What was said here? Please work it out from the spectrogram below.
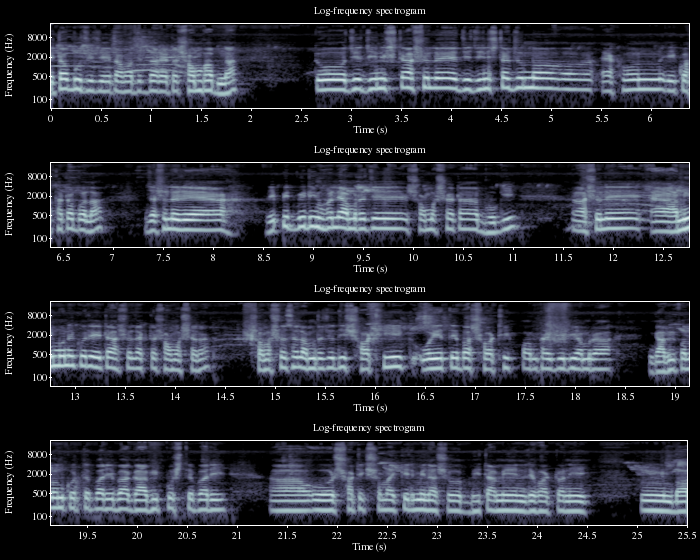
এটাও বুঝি যে এটা আমাদের দ্বারা এটা সম্ভব না। তো যে জিনিসটা আসলে যে জিনিসটার জন্য এখন এই কথাটা বলা যে আসলে রিপিট ব্রিডিং হলে আমরা যে সমস্যাটা ভুগি আসলে আমি মনে করি এটা আসলে একটা সমস্যা না। সমস্যা হচ্ছে আমরা যদি সঠিক ওয়েতে বা সঠিক পন্থায় যদি আমরা গাভী পালন করতে পারি বা গাভী পুষতে পারি ওর সঠিক সময় কৃমিনাশক ভিটামিন লিভার টনিক উম, বা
